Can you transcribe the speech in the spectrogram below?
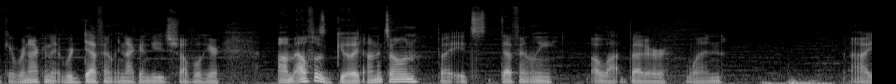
Okay, we're not gonna. We're definitely not gonna use Shuffle here. Um, Elf is good on its own, but it's definitely a lot better when. Uh,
